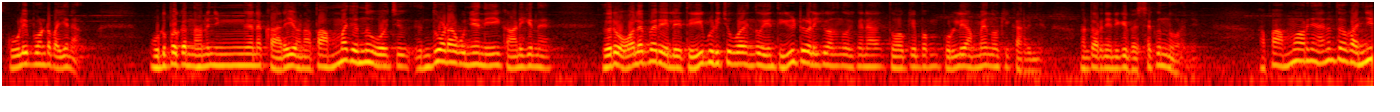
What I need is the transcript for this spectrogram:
സ്കൂളിൽ പോകേണ്ട പയ്യനാണ് ഉടുപ്പൊക്കെ നനഞ്ഞിങ്ങനെ കരയാണ്. അപ്പം അമ്മ ചെന്ന് ചോദിച്ചു എന്തുവാടാ കുഞ്ഞെ നീ കാണിക്കുന്നത് ഇതൊരു ഓലപ്പേരയില്ലേ? തീ പിടിച്ചു പോയാൽ എന്തോ? ഞാൻ തീയിട്ട് കളിക്കുമെന്ന് ഇങ്ങനെ നോക്കിയപ്പം പുള്ളി അമ്മയെ നോക്കി കരഞ്ഞ്. എന്നിട്ട് പറഞ്ഞു എനിക്ക് വിശക്കുന്നു പറഞ്ഞു. അപ്പോൾ അമ്മ പറഞ്ഞു ഞാനെന്തോ കഞ്ഞി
